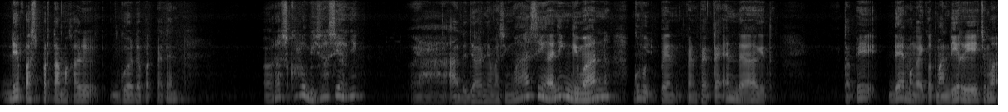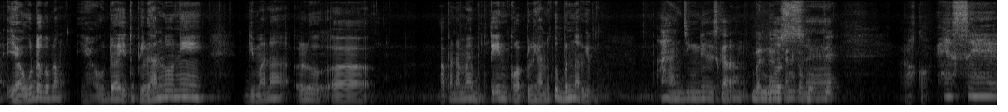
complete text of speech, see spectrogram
dia pas pertama kali gue dapat PTN "Eh, ras kok lu bisa sih anjing? Ya ada jalannya masing-masing anjing gimana? Gue pengen, pengen PTN dah gitu. Tapi dia emang gak ikut mandiri cuma ya udah gue bilang ya udah itu pilihan lu nih gimana lu eh, apa namanya buktiin kalau pilihan lu tuh benar gitu. Anjing dia sekarang. Bener kan buset. kebukti. rokok ese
